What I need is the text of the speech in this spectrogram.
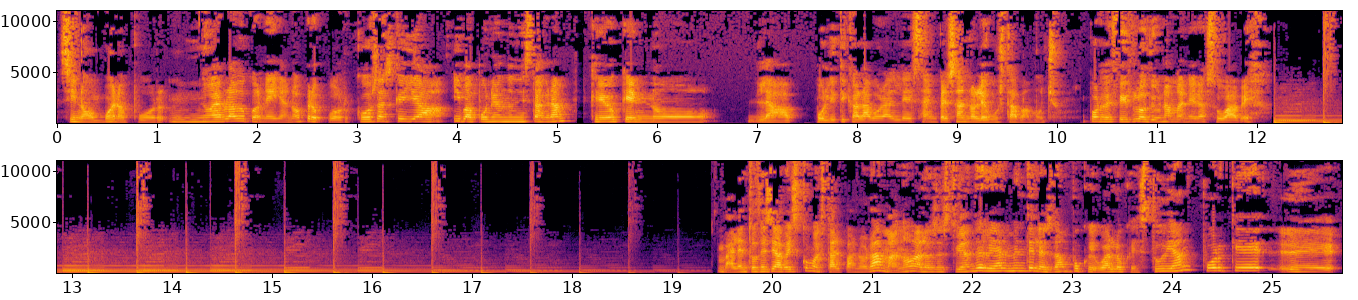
sino bueno, por, no he hablado con ella, ¿no? Pero por cosas que ella iba poniendo en Instagram, creo que no, la política laboral de esa empresa no le gustaba mucho, por decirlo de una manera suave. Entonces ya veis cómo está el panorama, ¿no? A los estudiantes realmente les da un poco igual lo que estudian porque eh,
